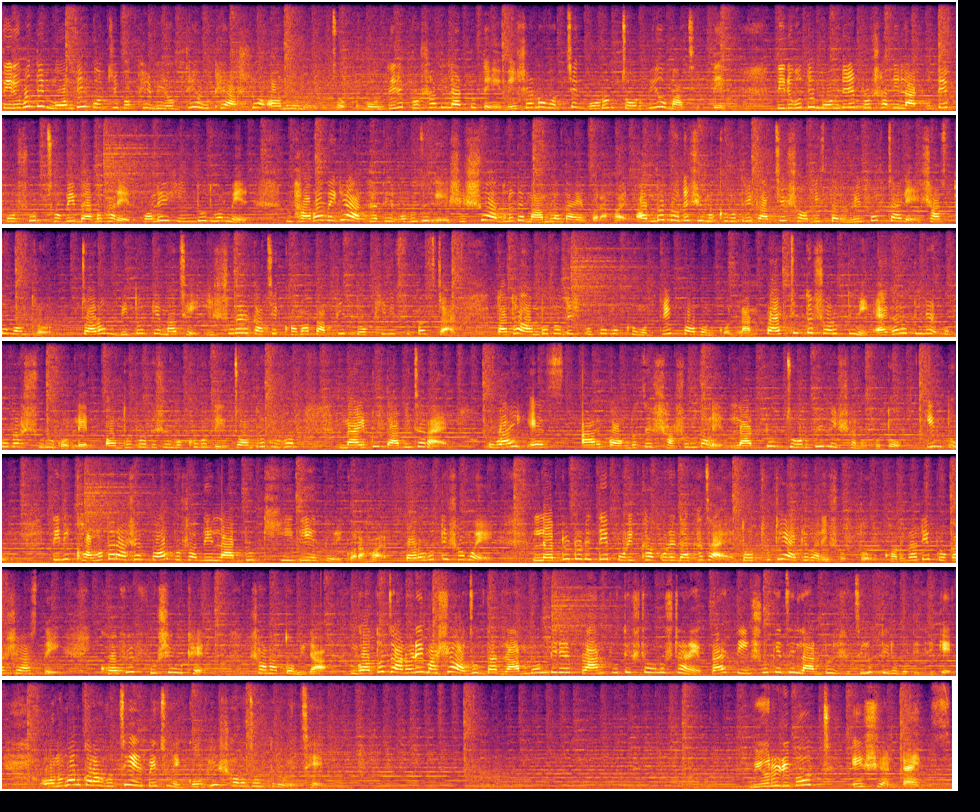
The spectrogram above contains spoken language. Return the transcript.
তিরুপতি মন্দির কর্তৃপক্ষের বিরুদ্ধে উঠে আসলো অনিয়মের অভিযোগ। মন্দিরে প্রসাদী লাড্ডুতে মেশানো হচ্ছে গরুর চর্বি ও মাছের তেল। তিরুপতি মন্দিরের প্রসাদী লাড্ডুতে পশুর ছবি ব্যবহারের ফলে হিন্দু ধর্মের ভাবাবেগে আঘাতের অভিযোগে শীর্ষ আদালতে মামলা দায়ের করা হয়। অন্ধ্রপ্রদেশের মুখ্যমন্ত্রীর কাছে সবিস্তার রিপোর্ট চাইলে স্বাস্থ্য মন্ত্র চরম বিতর্কে মাঝে ঈশ্বরের কাছে ক্ষমা প্রাপ্তির দক্ষিণী সুপারস্টার তথা অন্ধ্রপ্রদেশ উপমুখ্যমন্ত্রী পবন কল্যাণ। প্রায়শ্চিত্ত স্বরূপ তিনি এগারো দিনের উপবাস শুরু করলেন। অন্ধ্রপ্রদেশের মুখ্যমন্ত্রী চন্দ্রগ্রহণ নাইডু দাবি জানায় ওয়াইএসআর কংগ্রেসের শাসনকালে লাড্ডু চর্বি মেশানো হতো। কিন্তু তিনি ক্ষমতার আসার পর প্রসাদের লাড্ডু ঘি দিয়ে তৈরি করা হয়। পরবর্তী সময়ে ল্যাবরেটরিতে পরীক্ষা করে দেখা যায়, তথ্যটি একেবারেই সত্য। ঘটনাটি প্রকাশ্যে আসতে ক্ষোভে ফুসে ওঠেন সনাতনীরা। গত জানুয়ারি মাসে অযোধ্যার রাম মন্দিরের প্রাণ প্রতিষ্ঠা অনুষ্ঠানে প্রায় তিনশো কেজি লাড্ডু এসেছিল তিরুপতি থেকে। অনুমান করা হচ্ছে এর পেছনে গভীর ষড়যন্ত্র রয়েছে। Bureau report, Asian Times.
